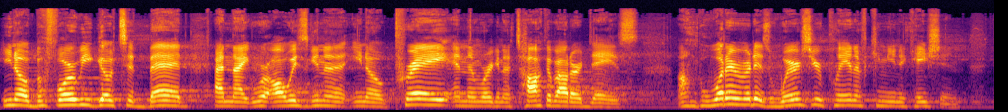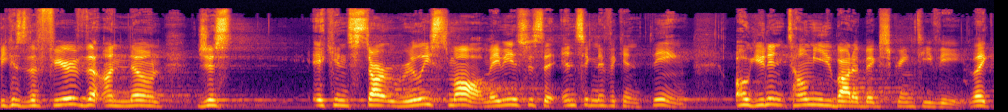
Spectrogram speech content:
you know, before we go to bed at night, we're always going to, you know, pray and then we're going to talk about our days. Um, but whatever it is, where's your plan of communication? Because the fear of the unknown just, it can start really small. Maybe it's just an insignificant thing oh, you didn't tell me you bought a big screen TV. Like,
